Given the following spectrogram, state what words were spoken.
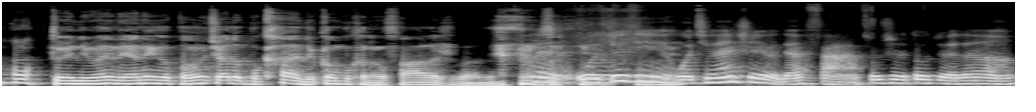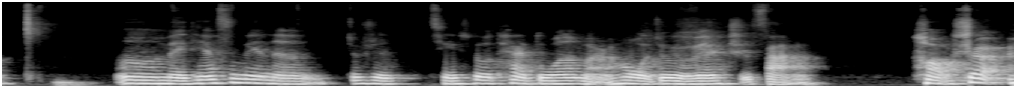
对，你们连那个朋友圈都不看，就更不可能发了，是吧？对 我最近，我前段时间有在发，就是都觉得，嗯，每天负面的，就是情绪都太多了嘛，然后我就永远只发好事儿。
